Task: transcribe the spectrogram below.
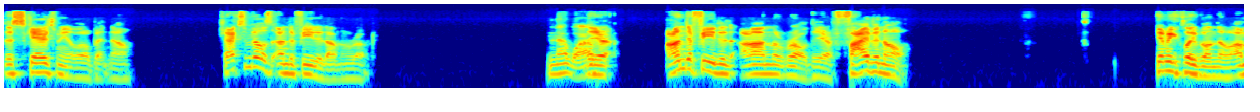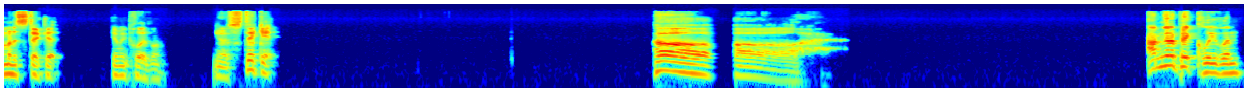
this scares me a little bit now. Jacksonville is undefeated on the road. Isn't that wild? They are undefeated on the road. They are five and zero. Give me Cleveland though. I'm going to stick it. Give me Cleveland. You're gonna stick it. Oh, oh. I'm gonna pick Cleveland.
